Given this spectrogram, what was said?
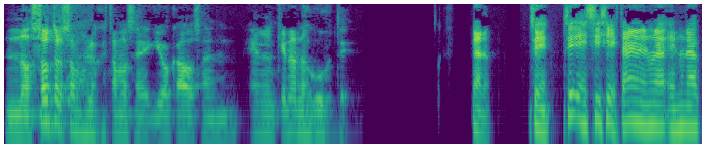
nosotros somos los que estamos equivocados en, en el que no nos guste. Sí, sí, sí, sí, están en una, en una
